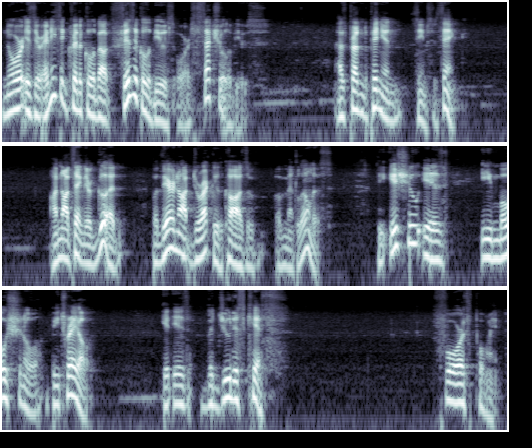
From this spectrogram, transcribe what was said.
nor is there anything critical about physical abuse or sexual abuse, as present opinion seems to think. I'm not saying they're good, but they're not directly the cause of, of mental illness. The issue is emotional betrayal. It is the Judas kiss. Fourth point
